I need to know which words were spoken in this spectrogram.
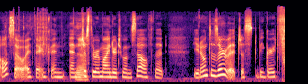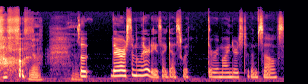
Also, I think, and and Yeah. just the reminder to himself that you don't deserve it. Just be grateful. Yeah. so there are similarities, I guess, with the reminders to themselves.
